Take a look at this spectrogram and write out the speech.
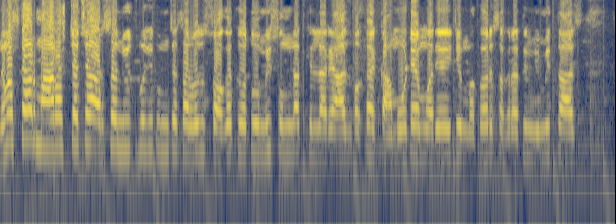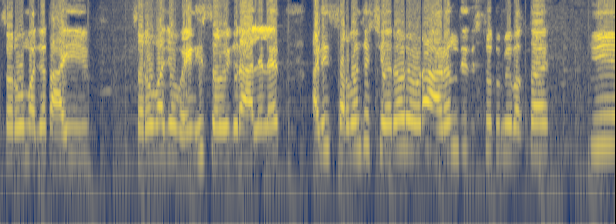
नमस्कार महाराष्ट्राच्या आरसा न्यूजमध्ये तुमचं सर्वांचं स्वागत करतो. मी सोमनाथ खिल्लारे. आज बघताय कामोट्यामध्ये जे मकर संक्रांती निमित्त आज सर्व माझ्या ताई सर्व माझ्या बहिणी सर्व इकडे आलेल्या आहेत. आणि सर्वांच्या चेहऱ्यावर एवढा आनंदी दिसतो तुम्ही बघताय की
